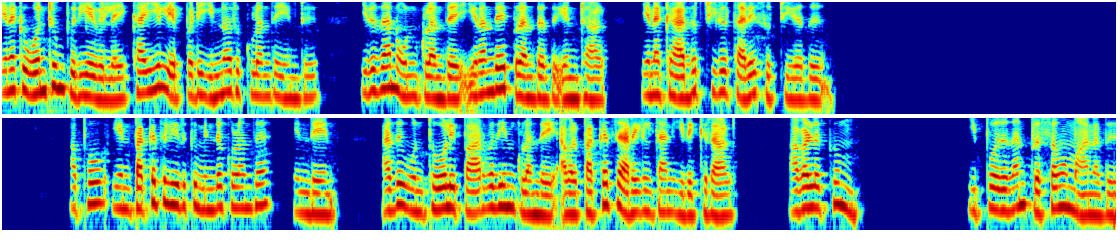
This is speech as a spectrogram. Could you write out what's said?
எனக்கு ஒன்றும் புரியவில்லை. கையில் எப்படி இன்னொரு குழந்தை என்று. இதுதான் உன் குழந்தை. இறந்தே பிறந்தது என்றாள். எனக்கு அதிர்ச்சியில் தரை சுற்றியது. அப்போ என் பக்கத்தில் இருக்கும் இந்த குழந்தை என்றேன். அது உன் தோழி பார்வதியின் குழந்தை. அவள் பக்கத்து அறையில்தான் இருக்கிறாள். அவளுக்கும் இப்போதுதான் பிரசவம் ஆனது.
